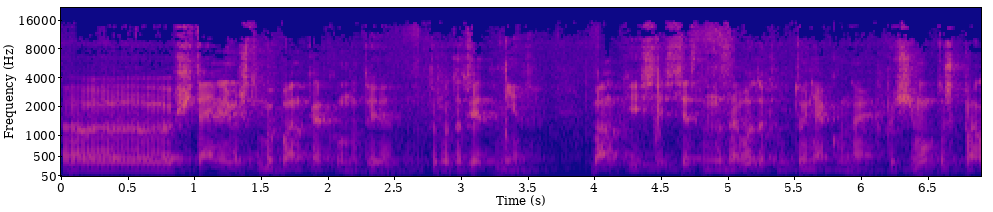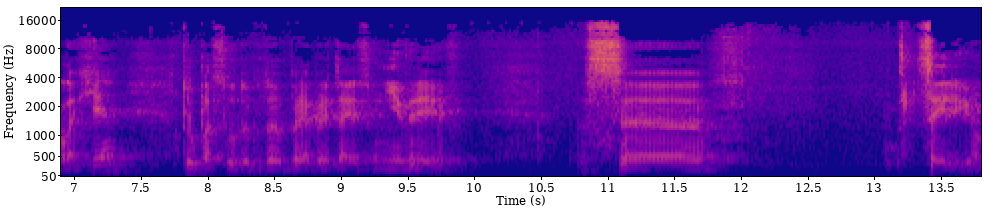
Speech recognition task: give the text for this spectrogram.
Э, считаем ли мы, что мы банка окунутые? Так вот ответ нет. Банк, естественно, на заводах никто не окунает. Почему? Потому что по Аллахе ту посуду, которая приобретается у неевреев с целью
